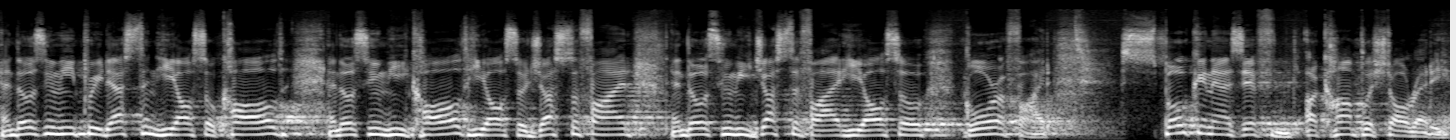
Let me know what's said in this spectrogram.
And those whom he predestined, he also called. And those whom he called, he also justified. And those whom he justified, he also glorified. Spoken as if accomplished already.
